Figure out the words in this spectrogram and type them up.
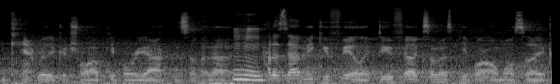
you can't really control how people react and stuff like that, Mm-hmm. how does that make you feel? Like, do you feel like sometimes people are almost like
